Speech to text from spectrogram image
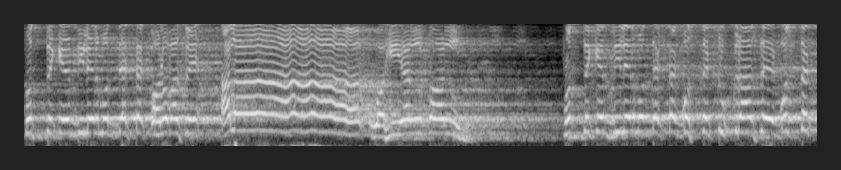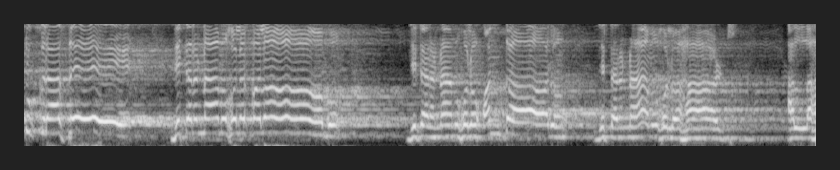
প্রত্যেকের দিলের মধ্যে একটা কলব আছে, আলা ওয়াহিয়াল কলব। প্রত্যেকের দিলের মধ্যে একটা গোস্তের টুকরা আছে, গোস্তের টুকরা আছে, যেটার নাম হলো কলব যেটার নাম হলো অন্তর, যেটার নাম হলো হার্ট। আল্লাহ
